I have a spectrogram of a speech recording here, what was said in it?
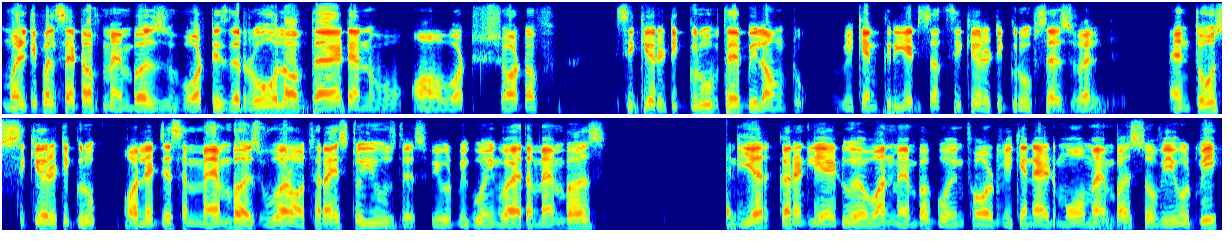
multiple set of members. What is the role of that and uh, what sort of security group they belong to? We can create such security groups as well. And those security group or let's just say members who are authorized to use this, we would be going via the members. And here currently I do have one member going forward. We can add more members. So we would be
